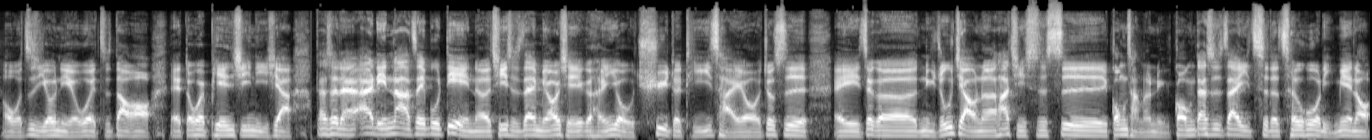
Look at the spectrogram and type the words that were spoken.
哦，我自己有女儿，我也知道哦，哎都会偏心一下。但是呢，艾琳娜这部电影呢，其实在描写一个很有趣的题材哦，就是哎这个女主角呢，她其实是工厂的女工，但是在一次的车祸里面哦，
